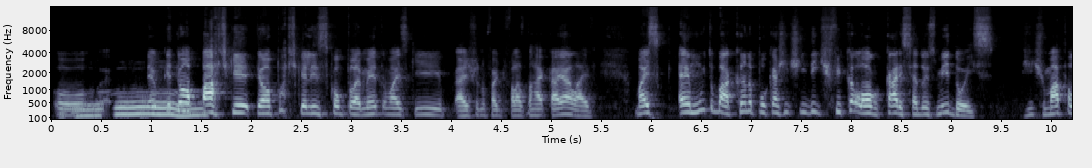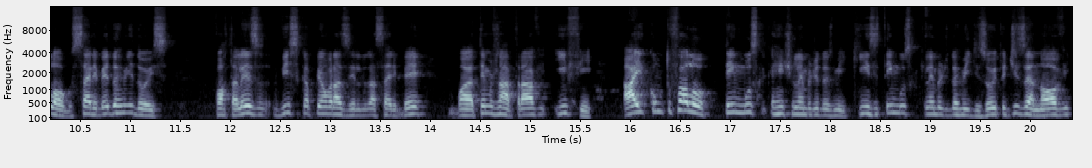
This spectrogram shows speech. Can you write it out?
oh, o, oh, Tem, porque tem uma parte que tem uma parte que eles complementam, mas que a gente não pode falar, senão vai cair a live. Mas é muito bacana porque a gente identifica logo, cara, isso é 2002. A gente mata logo, Série B 2002. Fortaleza, vice-campeão brasileiro da Série B, temos na trave, enfim. Aí, como tu falou, tem música que a gente lembra de 2015, tem música que lembra de 2018, 19,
